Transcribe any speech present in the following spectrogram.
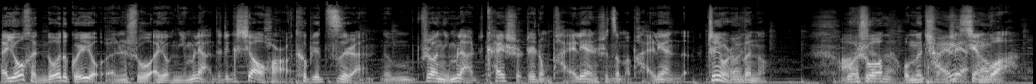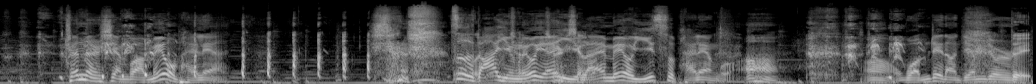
哎，有很多的鬼友人说，哎呦，你们俩的这个笑话特别自然，嗯不知道你们俩开始这种排练是怎么排练的？真有人问呢。啊我说我们全是排练现挂。哦真的是现挂，没有排练。是自打影留言以来，没有一次排练过啊啊！我们这档节目就是对，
